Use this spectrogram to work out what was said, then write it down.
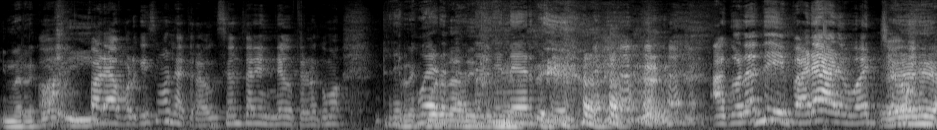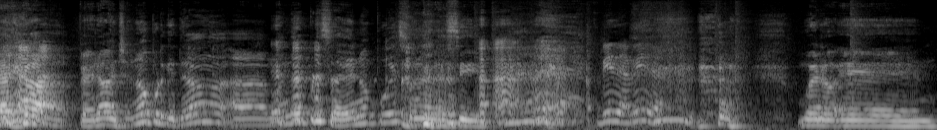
Y me recuerda. Oh, y- Pará, porque hicimos la traducción tan en neutro, ¿no? Como, recuerda, Recuerda detenerte. detenerte. Acordate de parar, guacho. Eh, Peroncho. No, porque te van a mandar presa, ¿eh? No puedes sonar así. Vida, vida. Bueno, eh,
